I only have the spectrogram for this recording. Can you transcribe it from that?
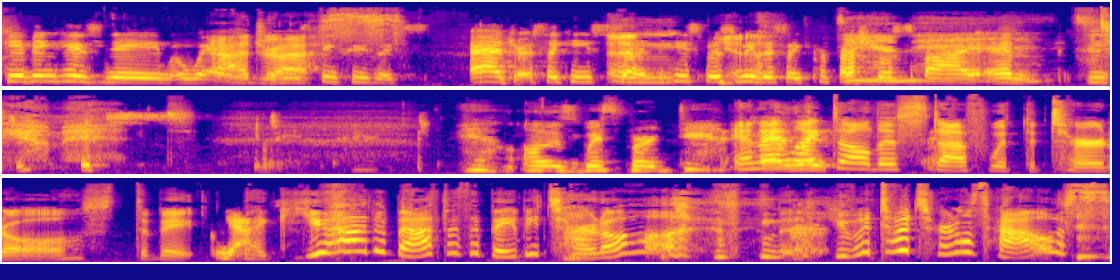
giving his name away. and he Address. thinks he's like address. Like he's so, And- he's supposed to be this like professional Damn spy and it. he just, Damn it's Yeah, all those whispered, damn it. And I And, like- liked all this stuff with the turtles. The ba- Yeah. like you had a bath with a baby turtle. you went to a turtle's house.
